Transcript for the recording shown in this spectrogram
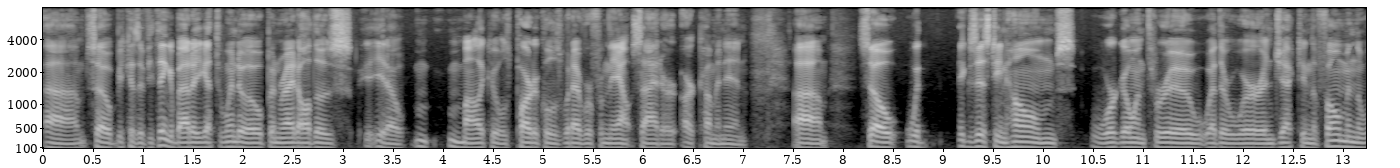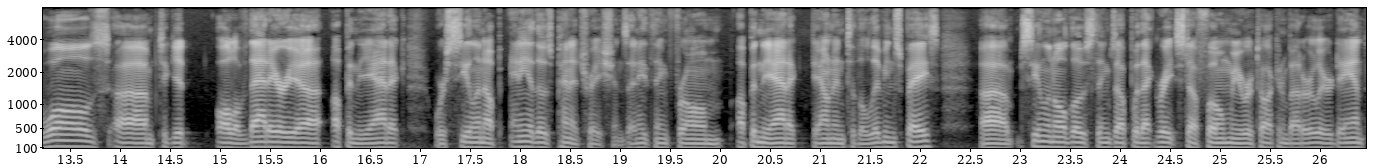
Um, so, because if you think about it, you got the window open, right? All those, you know, m- molecules, particles, whatever from the outside are, are coming in. Um, so, with existing homes, we're going through whether we're injecting the foam in the walls um, to get all of that area up in the attic. We're sealing up any of those penetrations, anything from up in the attic down into the living space uh, sealing all those things up with that great stuff foam we were talking about earlier, Dan,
